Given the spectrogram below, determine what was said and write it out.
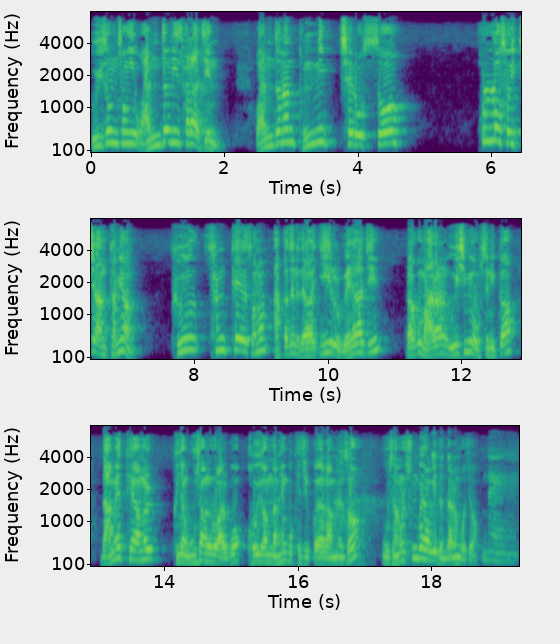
의존성이 완전히 사라진 완전한 독립체로서 홀로 서 있지 않다면 그 상태에서는 아까 전에 내가 이 일을 왜 하지? 라고 말하는 의심이 없으니까 남의 태양을 그냥 우상으로 알고 거기 가면 난 행복해질 거야 라면서 우상을 숭배하게 된다는 거죠. 네.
